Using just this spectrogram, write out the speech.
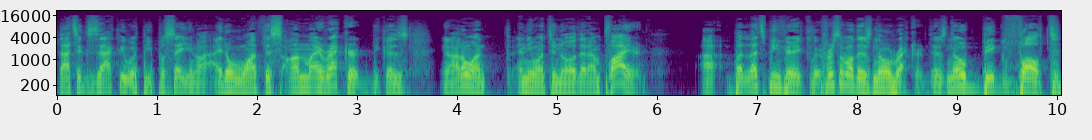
That's exactly what people say. You know, I don't want this on my record because, you know, I don't want anyone to know that I'm fired. Uh, but let's be very clear. First of all, there's no record. There's no big vault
